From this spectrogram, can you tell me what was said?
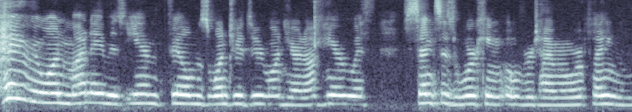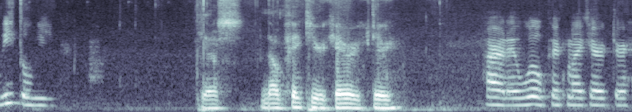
Hey everyone, my name is Eli Films one two three one here, and I'm here with Senses Working Overtime, and we're playing Lethal League. Yes. Now pick your character. Alright, I will pick my character.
